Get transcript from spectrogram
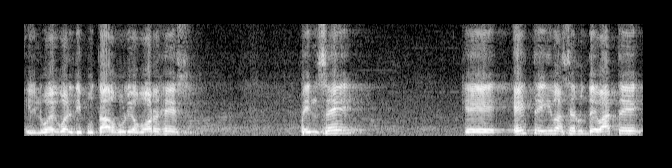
y luego el diputado Julio Borges, pensé que este iba a ser un debate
